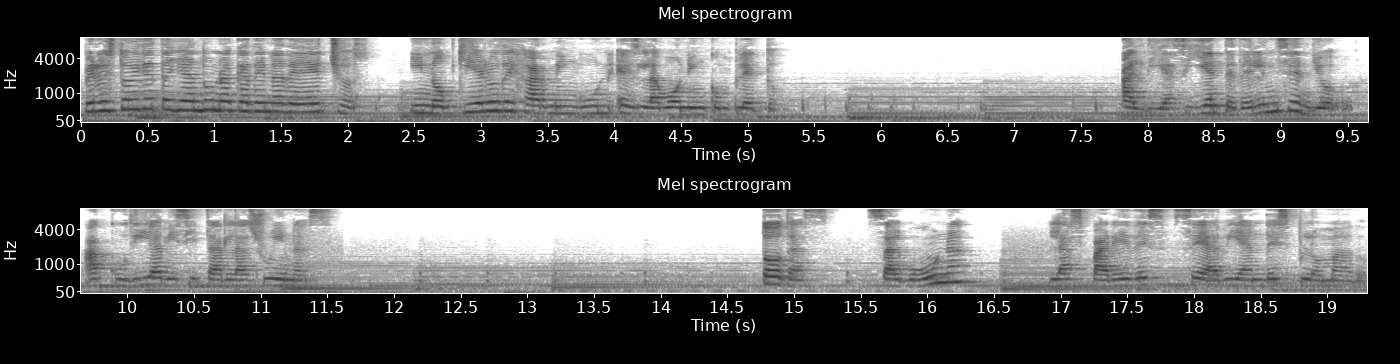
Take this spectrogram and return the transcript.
Pero estoy detallando una cadena de hechos y no quiero dejar ningún eslabón incompleto. Al día siguiente del incendio acudí a visitar las ruinas. Todas, salvo una, las paredes se habían desplomado.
